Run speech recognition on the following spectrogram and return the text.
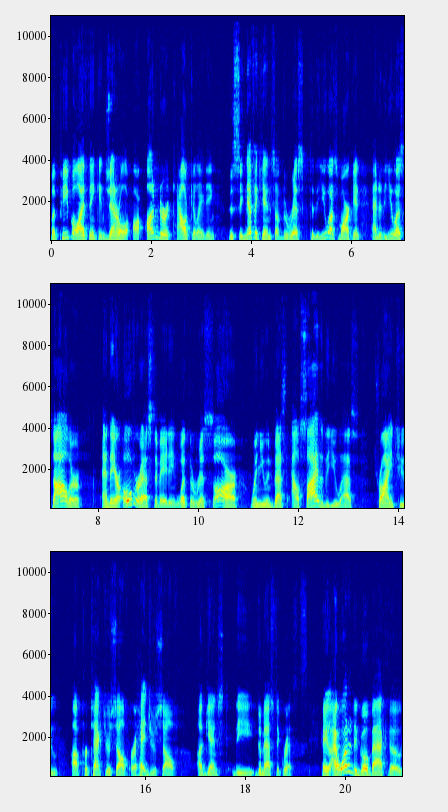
But people, I think, in general, are undercalculating the significance of the risk to the U.S. market and to the U.S. dollar, and they are overestimating what the risks are when you invest outside of the U.S., trying to uh, protect yourself or hedge yourself against the domestic risks. Hey, I wanted to go back though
